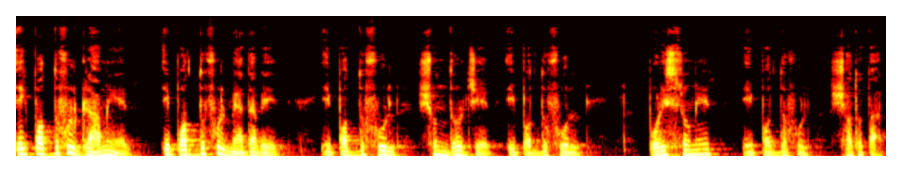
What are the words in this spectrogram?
এই পদ্মফুল গ্রামের, এই পদ্মফুল মেধাবের, এই পদ্মফুল সৌন্দর্যের, এই পদ্মফুল পরিশ্রমের, এই পদ্মফুল সততার।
